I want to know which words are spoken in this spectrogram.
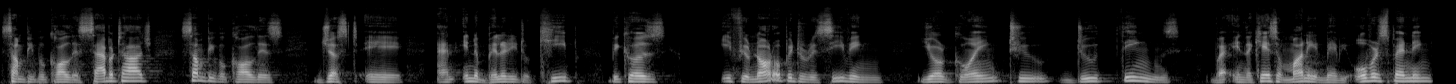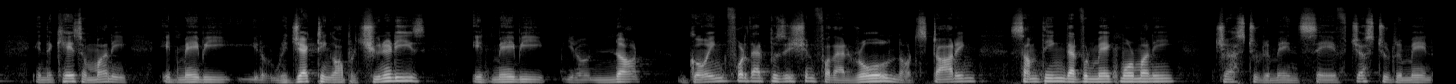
Some people call this sabotage, some people call this just a an inability to keep because if you're not open to receiving, you're going to do things but in the case of money it may be overspending. In the case of money it may be you know rejecting opportunities. It may be you know not going for that position for that role not starting something that would make more money just to remain safe, just to remain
